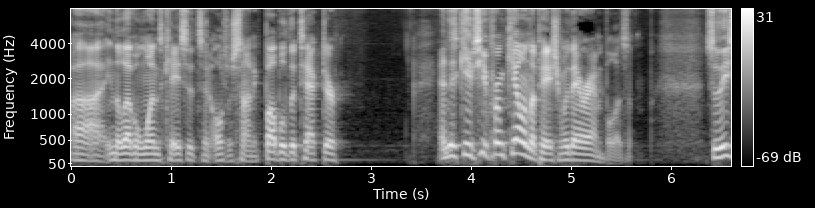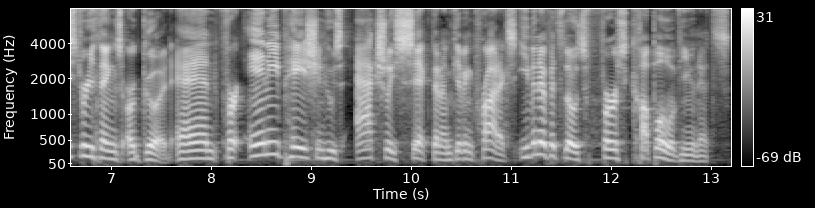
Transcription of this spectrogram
Uh, in the level one's case, it's an ultrasonic bubble detector. And this keeps you from killing the patient with air embolism. So these three things are good. And for any patient who's actually sick that I'm giving products, even if it's those first couple of units,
